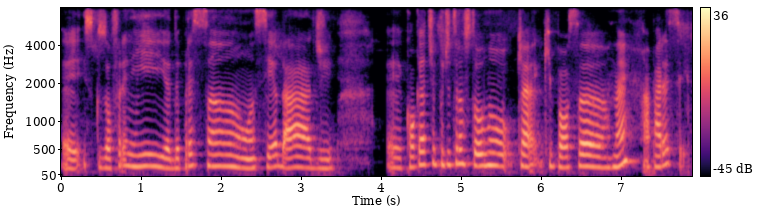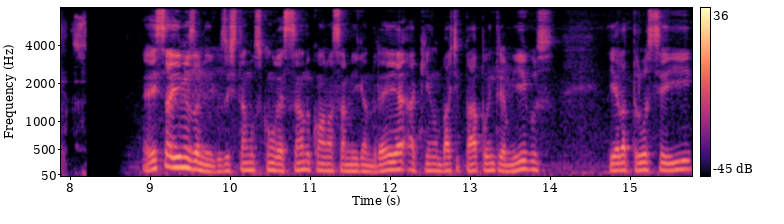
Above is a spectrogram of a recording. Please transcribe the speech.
é, esquizofrenia, depressão, ansiedade, é, qualquer tipo de transtorno que, que possa né, aparecer. É isso aí, meus amigos. Estamos conversando com a nossa amiga Andreia aqui no bate-papo entre amigos e ela trouxe aí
